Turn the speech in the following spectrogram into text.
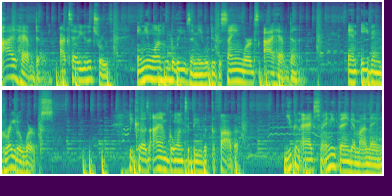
I have done. I tell you the truth. Anyone who believes in me will do the same works I have done, and even greater works, because I am going to be with the Father. You can ask for anything in my name,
